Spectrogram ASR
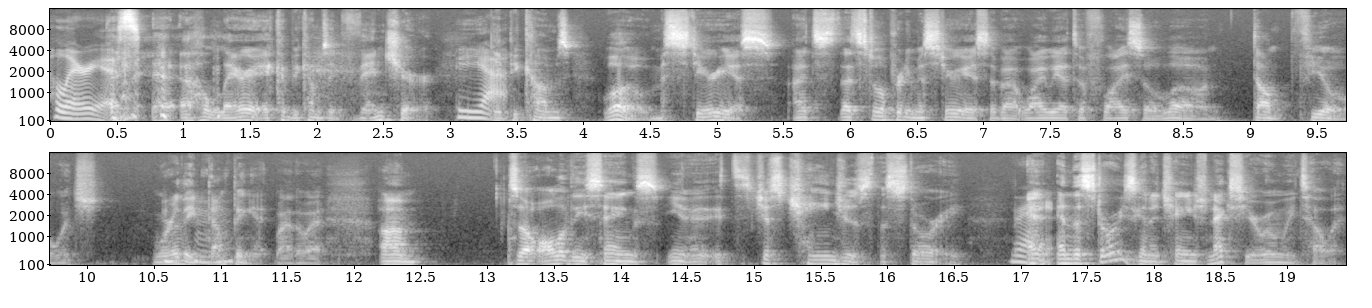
Hilarious. a, a hilarious it becomes adventure. Yeah. it becomes whoa mysterious. That's that's still pretty mysterious about why we had to fly so low and dump fuel which where are they dumping it by the way? Um, so all of these things you know it just changes the story. Right. and, and the story's going to change next year when we tell it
